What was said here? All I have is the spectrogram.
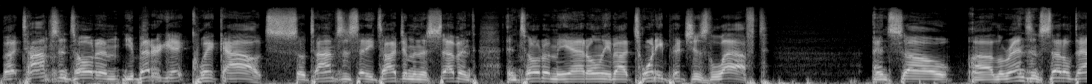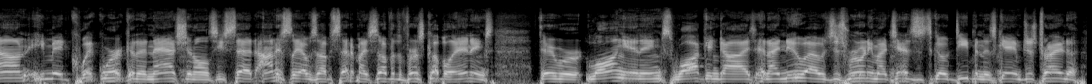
But Thomson told him, you better get quick outs. So Thomson said he talked to him in the seventh and told him he had only about 20 pitches left. And so uh, Lorenzen settled down. He made quick work of the Nationals. He said, honestly, I was upset at myself for the first couple of innings. They were long innings, walking guys, and I knew I was just ruining my chances to go deep in this game, just trying to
